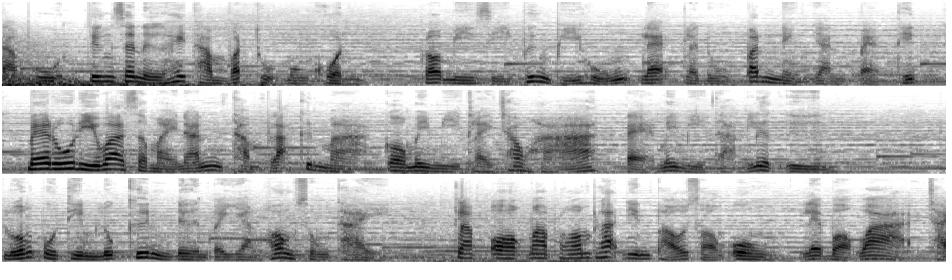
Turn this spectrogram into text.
ตาพูนจึงเสนอให้ทำวัตถุมงคล เพราะมีสีพึ่งผีหุงและกระดูกปั้นเหน่งยันแปดทิศแม้รู้ดีว่าสมัยนั้นทำพระขึ้นมาก็ไม่มีใครเช่าหา แต่ไม่มีทางเลือกอื่น หลวงปู่ทิมลุกขึ้นเดินไปยังห้องทรงไทย กลับออกมาพร้อมพระดินเผาสององค์ และบอกว่าใช้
